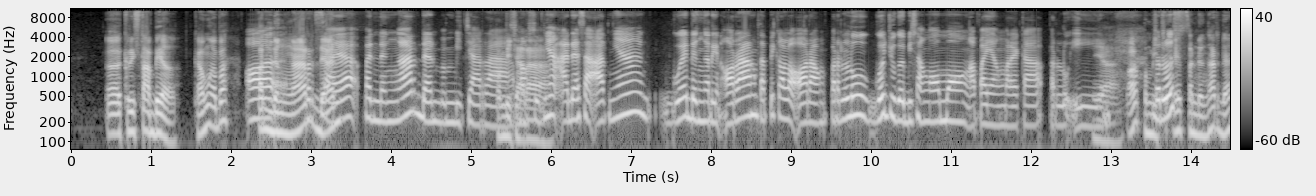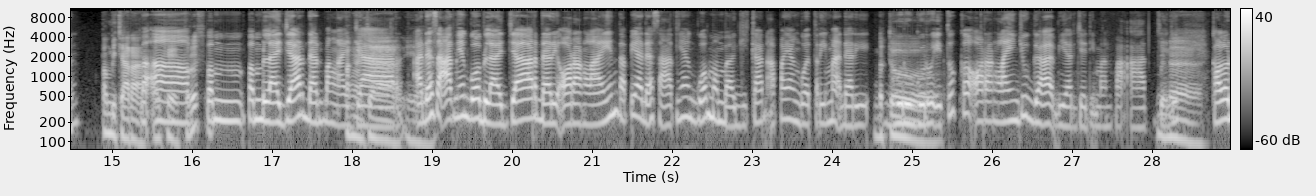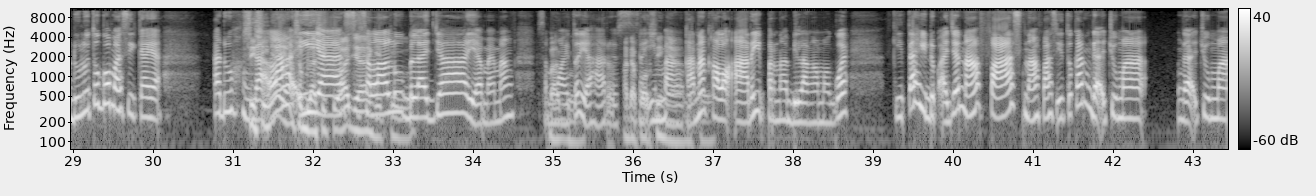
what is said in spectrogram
Eh, Kristabel. Kamu apa? Oh, Pendengar dan saya pendengar dan pembicara. Pembicara. Maksudnya ada saatnya gue dengerin orang, tapi kalau orang perlu, gue juga bisa ngomong apa yang mereka perluin. ya, pembic- Terus- eh, pendengar dan pembicara. Oke, eh, terus pem- pembelajar dan Pengajar, pengajar. iya. Ada saatnya gue belajar dari orang lain, tapi ada saatnya gue membagikan apa yang gue terima dari guru-guru itu ke orang lain juga biar jadi manfaat. Jadi bener. kalau dulu tuh gue masih kayak aduh enggak lah iya aja selalu gitu. belajar ya memang semua Bagus. itu ya harus Ada seimbang karena betul. kalau Ari pernah bilang sama gue kita hidup aja nafas nafas itu kan nggak cuma nggak cuma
